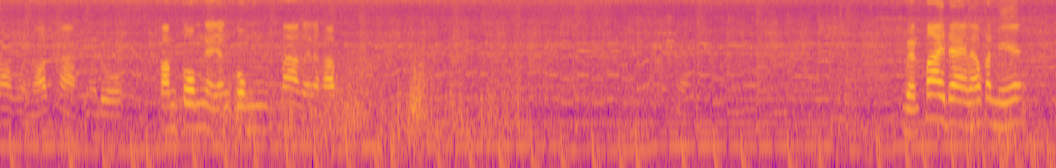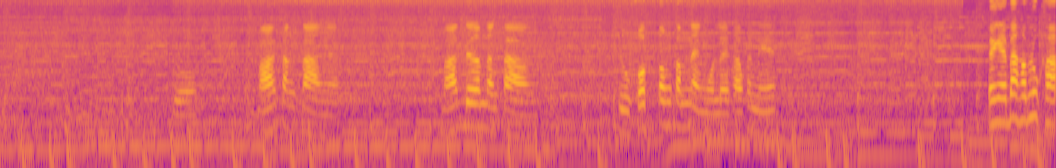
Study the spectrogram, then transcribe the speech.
ว่าหัวน็อตอะมาดูความกลมเนี่ยยังกลมมากเลยนะครับ เหมือนป้ายแดงแล้วคันนี้ดูมาร์กต่างๆเนี่ยมาร์กเดิมต่างๆ อยู่ครบตรงตำแหน่งหมดเลยครับคันนี้ เป็นไงบ้างครับลูกค้า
